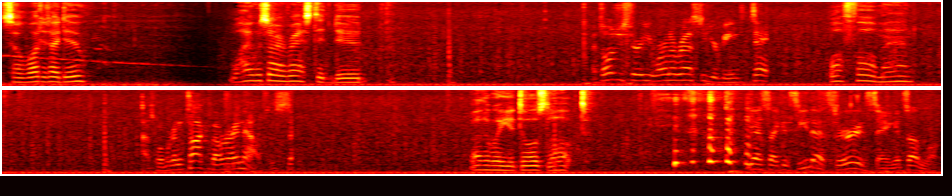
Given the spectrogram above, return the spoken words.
So what did I do? Why was I arrested, dude? I told you, sir, you weren't arrested. You're being detained. What for, man? That's what we're going to talk about right now. Just. By the way, your door's locked. yes, I can see that, sir. It's saying it's unlocked.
